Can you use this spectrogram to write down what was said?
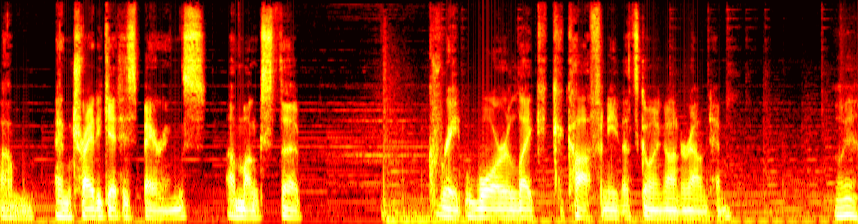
Um, and try to get his bearings amongst the great war like cacophony that's going on around him. Oh yeah.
